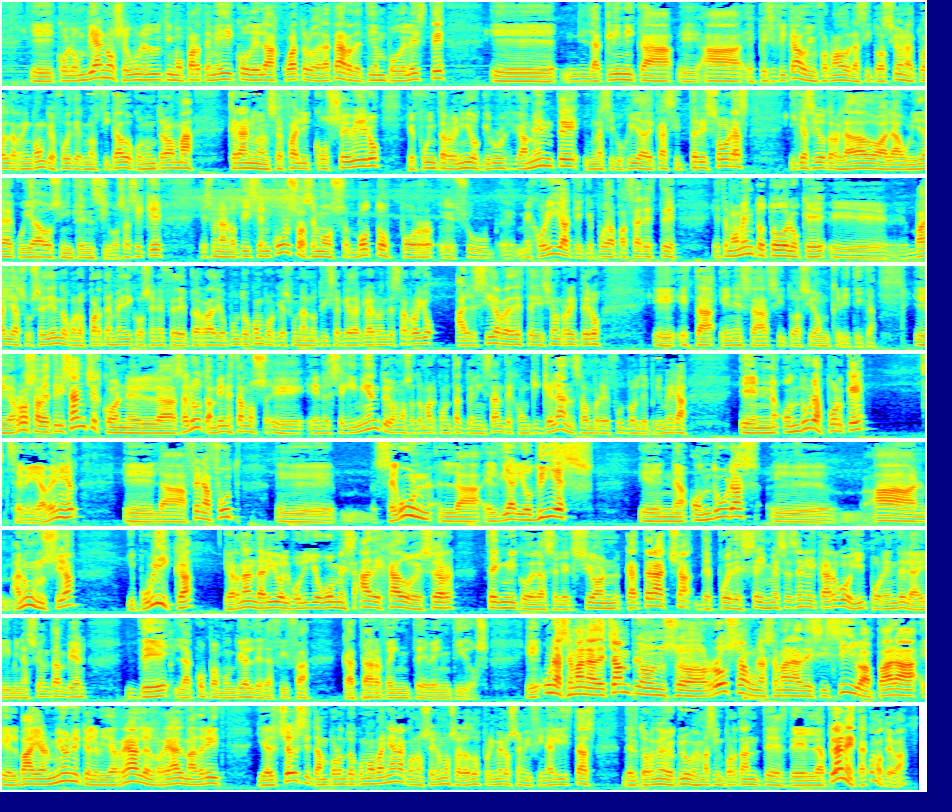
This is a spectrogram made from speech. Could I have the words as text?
colombiano, según el último parte médico de las 4 de la tarde, tiempo del este. La clínica ha especificado, informado de la situación actual de Rincón, que fue diagnosticado con un trauma cráneoencefálico severo, que fue intervenido quirúrgicamente, una cirugía de casi tres horas y que ha sido trasladado a la unidad de cuidados intensivos. Así que es una noticia en curso, hacemos votos por eh, su eh, mejoría, que, pueda pasar este, este momento, todo lo que eh, vaya sucediendo con los partes médicos en fdpradio.com, porque es una noticia que queda claro en desarrollo. Al cierre de esta edición, reitero, eh, está en esa situación crítica. Eh, Rosa Beatriz Sánchez con el, la salud, también estamos eh, en el seguimiento y vamos a tomar contacto en instantes con Quique Lanza, hombre de fútbol de primera en Honduras, porque se veía venir la FENAFUT, según la, el diario 10 en Honduras, anuncia y publica que Hernán Darío El Bolillo Gómez ha dejado de ser técnico de la selección catracha después de seis meses en el cargo y por ende la eliminación también de la Copa Mundial de la FIFA Qatar 2022. Eh, una semana de Champions eh, Rosa, una semana decisiva para el Bayern Múnich, el Villarreal, el Real Madrid y el Chelsea. Tan pronto como mañana conoceremos a los dos primeros semifinalistas del torneo de clubes más importantes del planeta. ¿Cómo te va?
